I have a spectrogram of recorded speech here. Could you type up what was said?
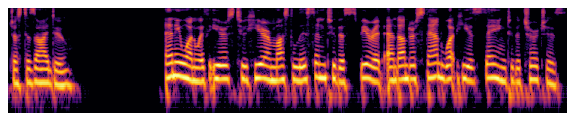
just as I do. Anyone with ears to hear must listen to the Spirit and understand what he is saying to the churches.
